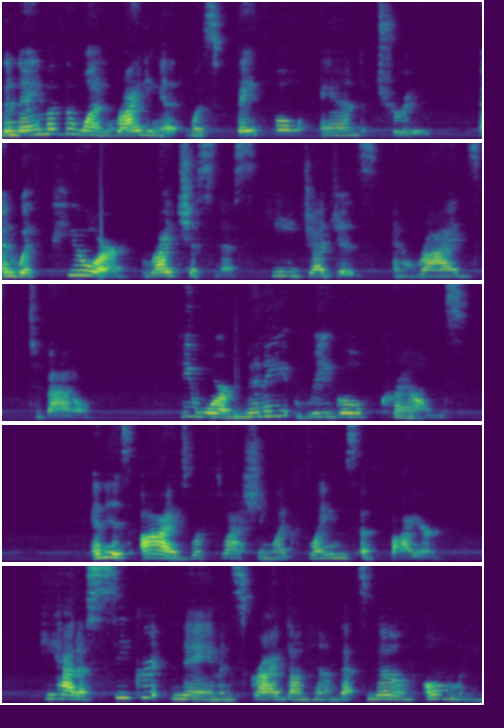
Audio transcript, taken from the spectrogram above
The name of the one riding it was Faithful and True, and with pure righteousness he judges and rides to battle. He wore many regal crowns, and his eyes were flashing like flames of fire. He had a secret name inscribed on him that's known only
